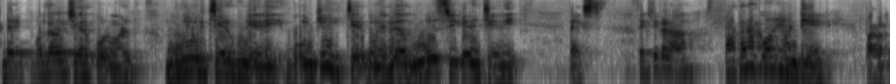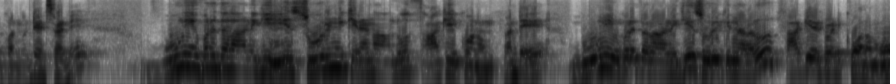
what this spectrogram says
అంటే ఉపరితలం చేరుకోవడం అంట. భూమికి చేరుకునేది భూమికి చేరుకునేది లేదా భూమి స్వీకరించేది. నెక్స్ట్ నెక్స్ట్ ఇక్కడ పతన కోణం అంటే ఏంటి? పతన కోణం అంటే ఏంటి అంటే భూమి ఉపరితలానికి సూర్యుని కిరణాలు తాకే కోణం. అంటే భూమి ఉపరితలానికి సూర్యకిరణాలు తాకేటువంటి కోణము.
